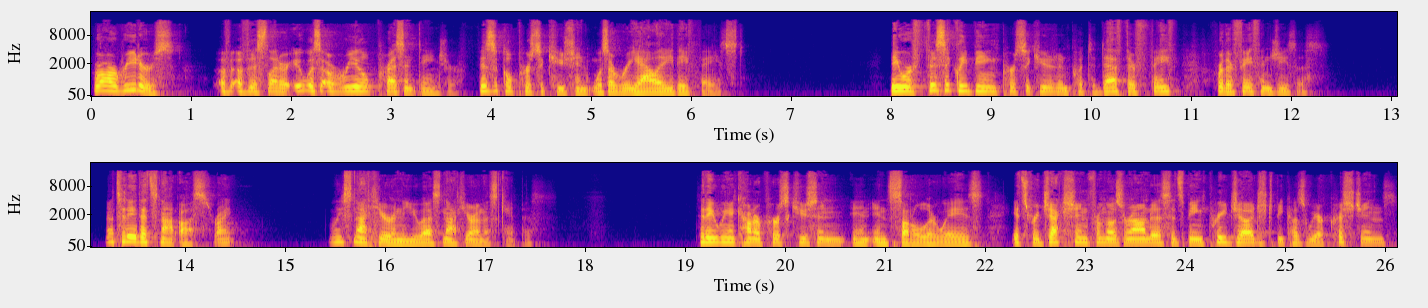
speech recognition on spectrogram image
For our readers of, of this letter, it was a real present danger. Physical persecution was a reality they faced. They were physically being persecuted and put to death their faith, for their faith in Jesus. Now, today, that's not us, right? At least not here in the U.S., not here on this campus. Today, we encounter persecution in, in subtler ways. It's rejection from those around us, it's being prejudged because we are Christians.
